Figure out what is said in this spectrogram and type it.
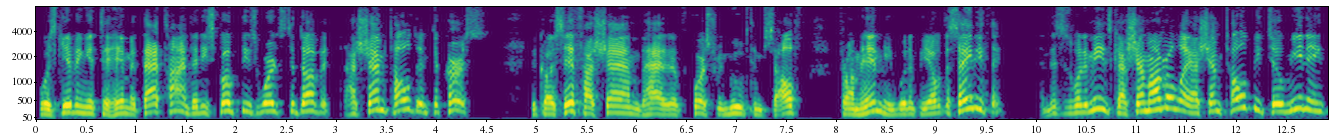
was giving it to him at that time that he spoke these words to David. Hashem told him to curse because if Hashem had, of course, removed himself from him, he wouldn't be able to say anything. And this is what it means. Hashem Amrullah, Hashem told me to, meaning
